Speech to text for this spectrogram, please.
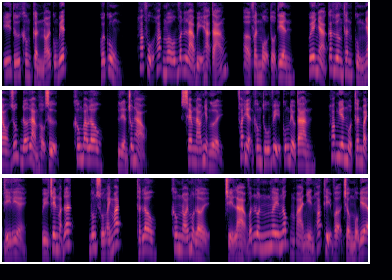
ý tứ không cần nói cũng biết. Cuối cùng, hoác phụ hoác mẫu vẫn là bị hạ táng, ở phần mộ tổ tiên, quê nhà các hương thân cùng nhau giúp đỡ làm hậu sự, không bao lâu, liền chôn hảo. Xem náo nhiệt người, phát hiện không thú vị cũng đều tan, hoác nghiên một thân bạch đi đi quỳ trên mặt đất, buông xuống ánh mắt, thật lâu, không nói một lời, chỉ là vẫn luôn ngây ngốc mà nhìn hoác thị vợ chồng mộ bia.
